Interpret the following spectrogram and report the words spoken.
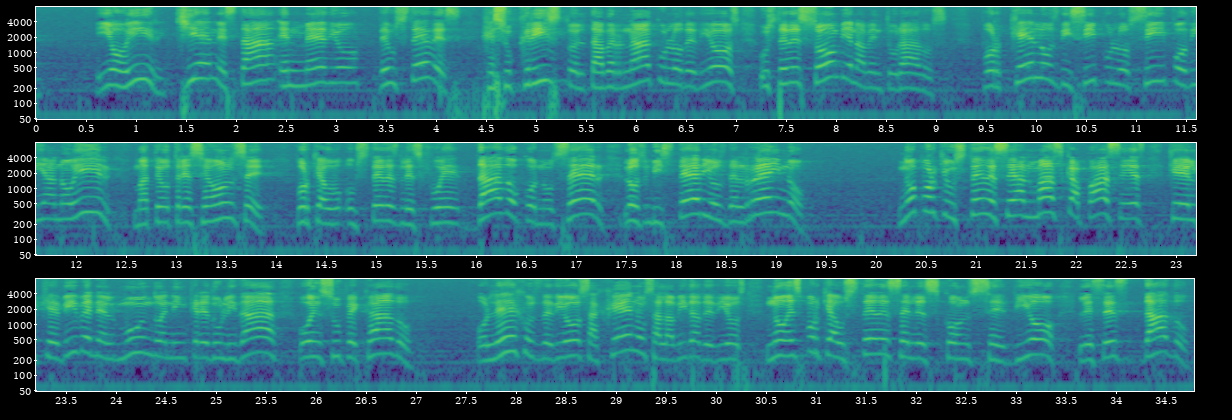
y oír quién está en medio de ustedes. Jesucristo, el tabernáculo de Dios. Ustedes son bienaventurados. ¿Por qué los discípulos sí podían oír? Mateo 13:11. Porque a ustedes les fue dado conocer los misterios del reino. No porque ustedes sean más capaces que el que vive en el mundo en incredulidad o en su pecado o lejos de Dios, ajenos a la vida de Dios. No, es porque a ustedes se les concedió, les es dado.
